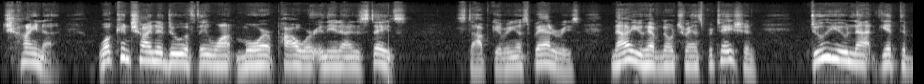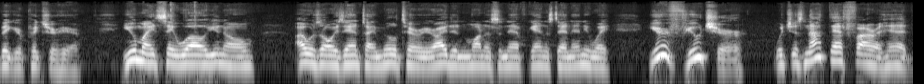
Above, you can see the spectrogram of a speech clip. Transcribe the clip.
China. What can China do if they want more power in the United States? Stop giving us batteries. Now you have no transportation. Do you not get the bigger picture here? You might say, well, you know, I was always anti military or I didn't want us in Afghanistan anyway. Your future, which is not that far ahead,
